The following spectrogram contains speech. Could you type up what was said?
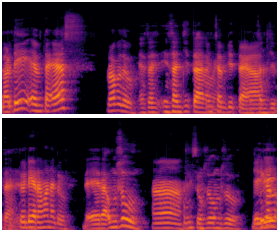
Berarti MTS berapa tuh? MTS Insan Cita namanya Insan Cita ya. Insan Cita Itu daerah mana tuh? daerah Umsu Ah. Umsu Umsu Jadi, kalau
